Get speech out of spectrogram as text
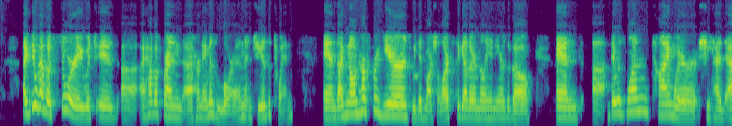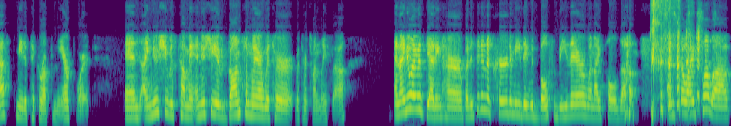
I do have a story, which is uh, I have a friend. Uh, her name is Lauren, and she is a twin. And I've known her for years. We did martial arts together a million years ago. And uh, there was one time where she had asked me to pick her up from the airport, and I knew she was coming. I knew she had gone somewhere with her with her twin Lisa, and I knew I was getting her, but it didn't occur to me they would both be there when I pulled up. and so I pull up,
